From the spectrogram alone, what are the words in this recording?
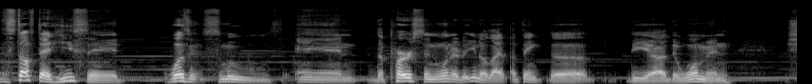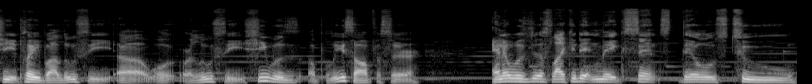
the stuff that he said wasn't smooth, and the person, one of the, you know, like I think the the uh, the woman she played by Lucy, uh, or, or Lucy, she was a police officer, and it was just like it didn't make sense. Those two,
